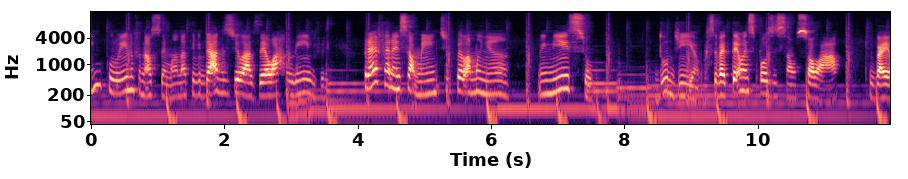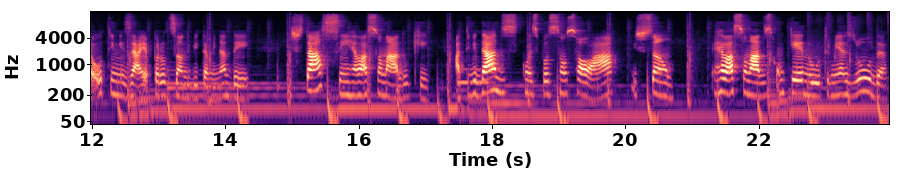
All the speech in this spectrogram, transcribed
incluir no final de semana atividades de lazer ao ar livre, preferencialmente pela manhã, no início do dia. Você vai ter uma exposição solar que vai otimizar a produção de vitamina D está assim relacionado que atividades com exposição solar estão relacionadas com que nutre, me ajuda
